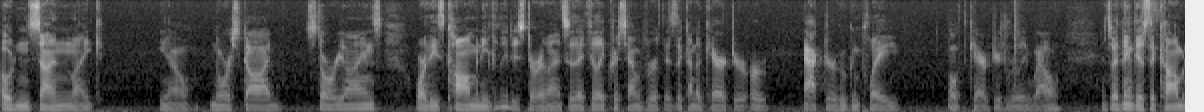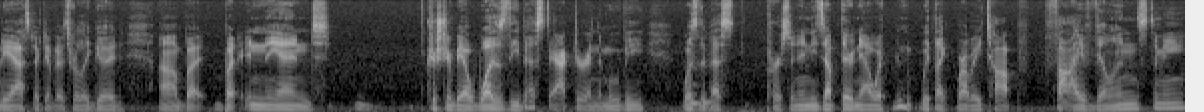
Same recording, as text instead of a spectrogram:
Odin's son, like you know Norse god storylines, or these comedy related storylines. So I feel like Chris Hemsworth is the kind of character or actor who can play both characters really well. And so I think there's the comedy aspect of it. It's really good. Um, but but in the end, Christian Bale was the best actor in the movie, was the Mhm. best person, and he's up there now with with like probably top five villains to me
